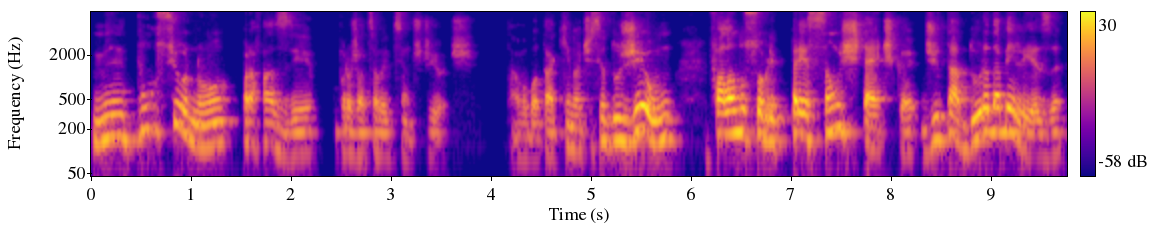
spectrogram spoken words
me impulsionou para fazer o projeto 0800 de hoje. Tá? Vou botar aqui notícia do G1 falando sobre pressão estética, ditadura da beleza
